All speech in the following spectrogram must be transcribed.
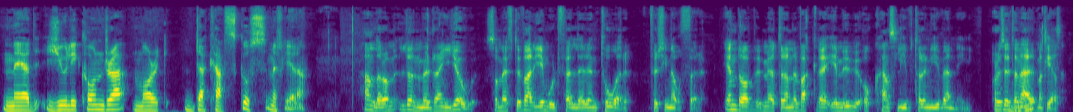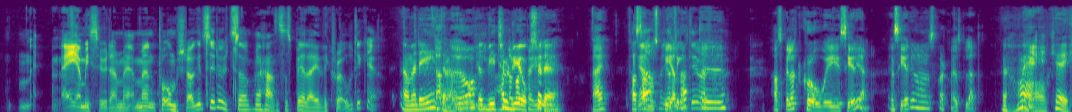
med Julie Kondra, Mark Dacascos med flera. Handlar om lönnmördaren Joe som efter varje mord fäller en tår för sina offer. En dag möter han den vackra Emu och hans liv tar en ny vändning. Har du sett den här Mattias? Nej, jag missar ju den med. Men på omslaget ser det ut som han som spelar i The Crow tycker jag. Ja, men det är inte Ja, han. ja, Vi trodde har ju också i- det. Nej, fast Ja, han har spelat... fall. eh, han har spelat Crow i serien. En serie har han varit med och spelat. Jaha, Nej. okej.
